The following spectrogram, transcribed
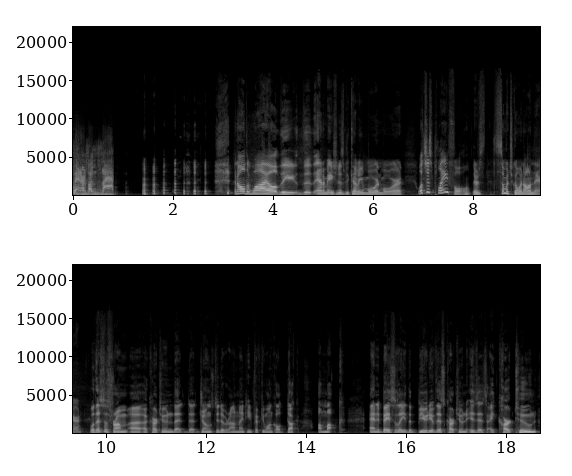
better than that! And all the while, the the animation is becoming more and more. Well, it's just playful. There's so much going on there. Well, this is from uh, a cartoon that, that Jones did around 1951 called Duck Amuck. And it basically, the beauty of this cartoon is it's a cartoon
